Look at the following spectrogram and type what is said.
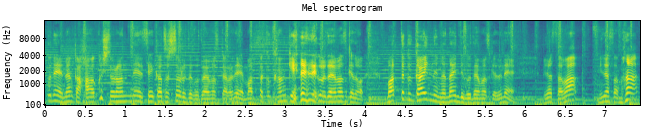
くねなんか把握しとらんね生活しとるでございますからね全く関係ないでございますけど全く概念がないんでございますけどね皆様皆様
